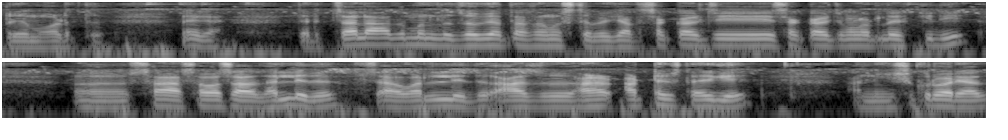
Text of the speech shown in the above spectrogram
प्रेम वाढतं नाही का? तर चला आज म्हणलं जाऊयात असं मस्तपैकी. आता सकाळचे सकाळचे मला वाटलं किती सहा सव्वा सहा झाले तर सहा वाजले तर आज अठ्ठावीस तारीख आहे आणि शुक्रवारी आज.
